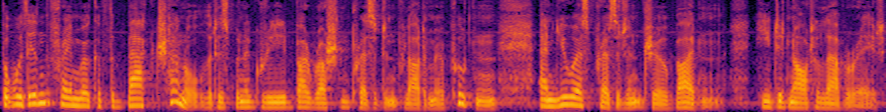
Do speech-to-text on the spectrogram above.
but within the framework of the back channel that has been agreed by Russian President Vladimir Putin and US President Joe Biden. He did not elaborate.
